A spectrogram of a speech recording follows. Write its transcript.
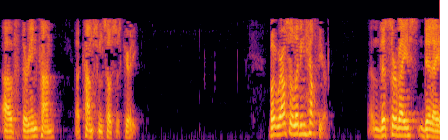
of their income uh, comes from Social Security. But we're also living healthier. This survey did a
